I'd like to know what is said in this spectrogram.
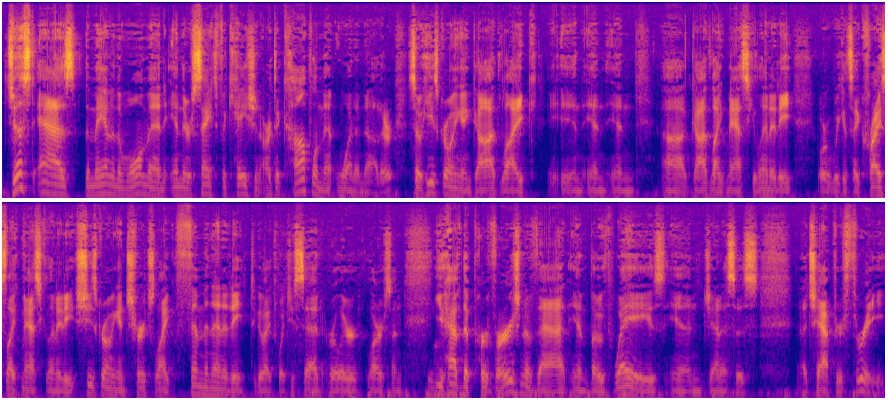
just as the man and the woman in their sanctification are to complement one another, so he's growing in godlike in in in uh, godlike masculinity, or we could say Christ-like masculinity. She's growing in church-like femininity. To go back to what you said earlier, Larson, you have the perversion of that in both ways in Genesis uh, chapter three.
